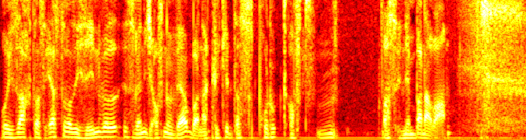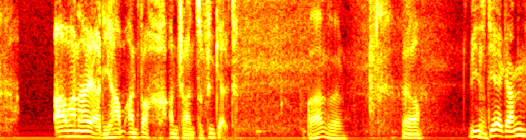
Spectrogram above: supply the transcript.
wo ich sage, das erste, was ich sehen will, ist, wenn ich auf einen Werbebanner klicke, das Produkt, auf, was in dem Banner war. Aber naja, die haben einfach anscheinend zu viel Geld. Wahnsinn. Ja. Wie ist hm. dir ergangen?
